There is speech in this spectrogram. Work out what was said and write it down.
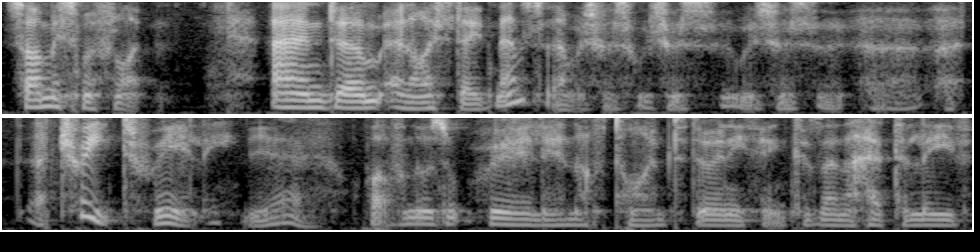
So I missed my flight, and um, and I stayed in Amsterdam, which was which was which was a, a, a treat, really. Yeah. Apart from there wasn't really enough time to do anything because then I had to leave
